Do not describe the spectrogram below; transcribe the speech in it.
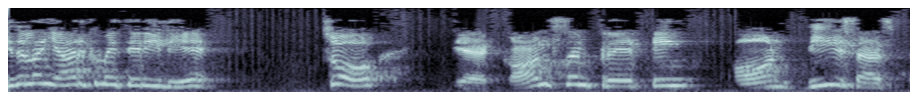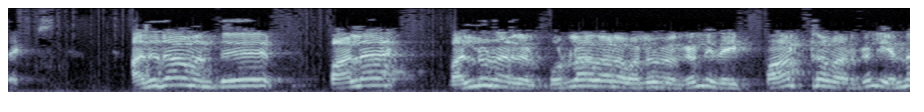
இதெல்லாம் யாருக்குமே தெரியலையே. So concentrating on these aspects அதுதான் வந்து பல வல்லுநர்கள் பொருளாதார வல்லுநர்கள் இதை பார்த்தவர்கள் என்ன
